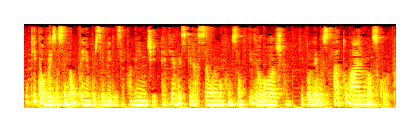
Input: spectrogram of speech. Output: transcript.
O que talvez você não tenha percebido exatamente é que a respiração é uma função fisiológica que podemos atuar em nosso corpo.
